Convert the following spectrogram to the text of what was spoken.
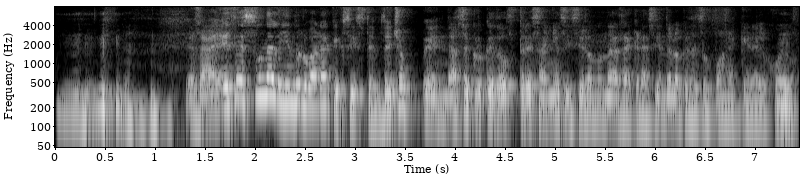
O sea, esa es una leyenda urbana que existe. De hecho, en, hace creo que dos, tres años hicieron una recreación de lo que se supone que era el juego.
